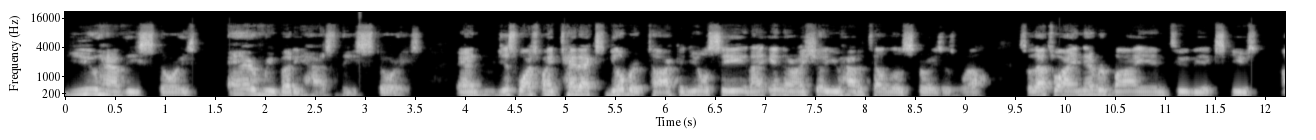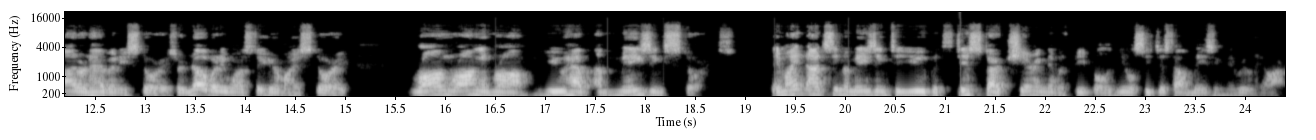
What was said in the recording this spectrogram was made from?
You have these stories. Everybody has these stories. And just watch my TEDx Gilbert talk and you'll see, and I, in there, I show you how to tell those stories as well. So that's why I never buy into the excuse, I don't have any stories or nobody wants to hear my story. Wrong, wrong, and wrong. You have amazing stories. They might not seem amazing to you, but just start sharing them with people and you'll see just how amazing they really are.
